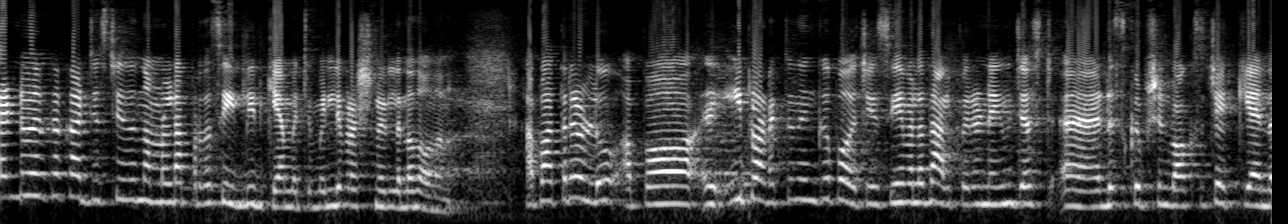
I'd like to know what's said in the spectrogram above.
രണ്ടുപേർക്കൊക്കെ അഡ്ജസ്റ്റ് ചെയ്ത് നമ്മളുടെ അപ്പുറത്തെ സീറ്റിൽ ഇരിക്കാൻ പറ്റും. വലിയ പ്രശ്നമില്ലെന്ന് തോന്നണം. അപ്പോൾ അത്രേ ഉള്ളൂ. അപ്പോൾ ഈ പ്രൊഡക്റ്റ് നിങ്ങൾക്ക് പർച്ചേസ് ചെയ്യാൻ വല്ല താല്പര്യം ഉണ്ടെങ്കിൽ ജസ്റ്റ് ഡിസ്ക്രിപ്ഷൻ ബോക്സ് ചെക്ക് ചെയ്യാൻ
